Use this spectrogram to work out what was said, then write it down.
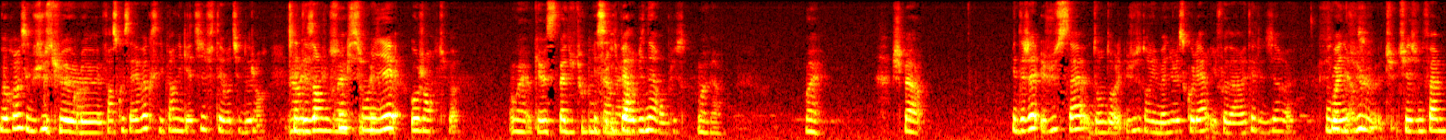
Mais le problème c'est que juste veux, le, Enfin, ce que ça évoque, c'est hyper négatif, stéréotype de genre. C'est Ah oui, des injonctions ouais, qui sont liées au genre, tu vois. Ouais, ok, c'est pas du tout le bon Et c'est hyper binaire en plus. Ouais, grave. Ouais. Je sais pas. Et déjà, juste ça, dans, dans les, juste dans les manuels scolaires, il faudrait arrêter de dire euh, on voit une Garçon. vulve, tu, tu es une femme.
